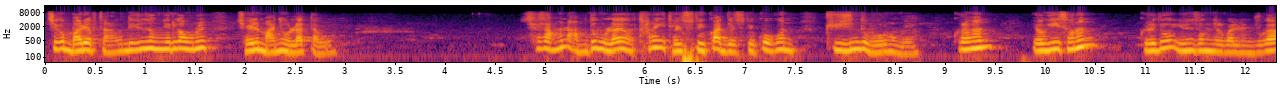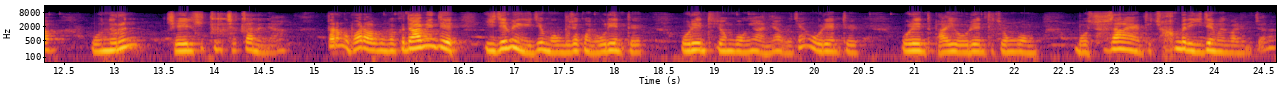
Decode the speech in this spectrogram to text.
지금 말이 없잖아. 근데 윤석열이가 오늘 제일 많이 올랐다고. 세상은 아무도 몰라요. 탄핵이 될 수도 있고 안 될 수도 있고 그건 귀신도 모르는 거예요. 그러면 여기서는 그래도 윤석열 관련주가 오늘은 제일 히트를 쳤지 않느냐. 다른 거 봐라. 그 다음에 이제 이재명이지 뭐 무조건 오리엔트 오리엔트 전공이 아니야. 그죠? 오리엔트 오리엔트 바이오 오리엔트 전공 뭐 수산화한테 처음에 이재명 관련주잖아.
